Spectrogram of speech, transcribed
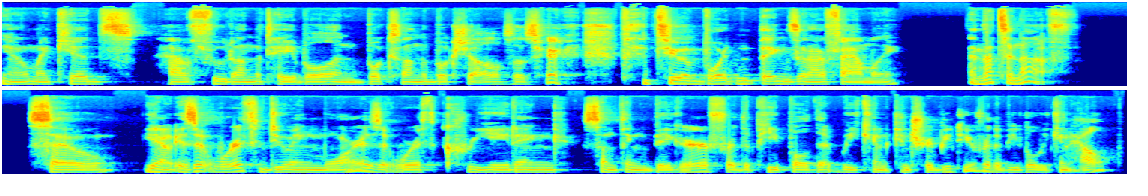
You know, my kids have food on the table and books on the bookshelves. Those are the two important things in our family. And that's enough. So, you know, is it worth doing more? Is it worth creating something bigger for the people that we can contribute to, for the people we can help,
